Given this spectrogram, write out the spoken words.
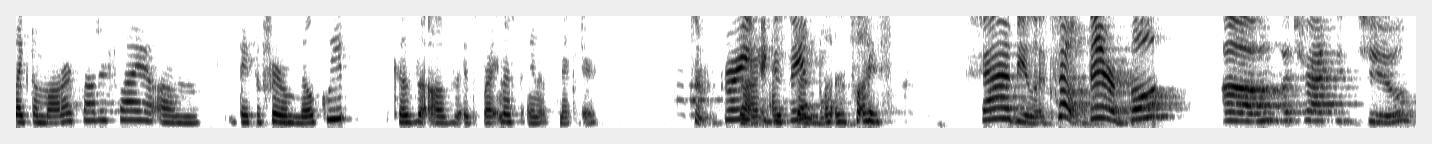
Like the monarch butterfly, um, they prefer milkweed because of its brightness and its nectar. Awesome. Great But I study example. butterflies. Fabulous. So they are both um, attracted to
